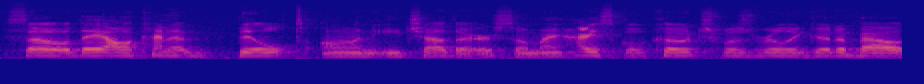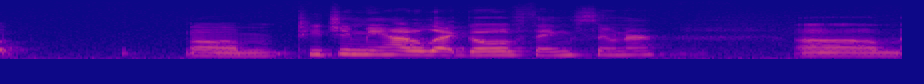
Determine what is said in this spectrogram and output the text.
so they all kind of built on each other. So my high school coach was really good about um, teaching me how to let go of things sooner um,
